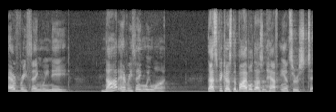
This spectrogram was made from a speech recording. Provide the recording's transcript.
everything we need, not everything we want. That's because the Bible doesn't have answers to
